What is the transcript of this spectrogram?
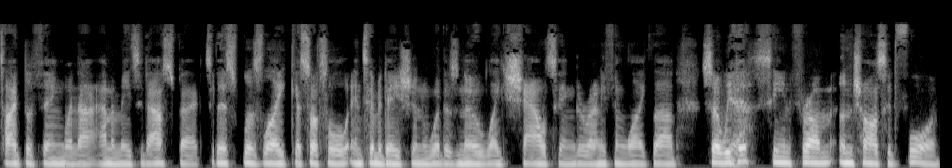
type of thing when that animated aspect. This was like a subtle intimidation where there's no like shouting or anything like that. So we Yeah. did a scene from Uncharted Four.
